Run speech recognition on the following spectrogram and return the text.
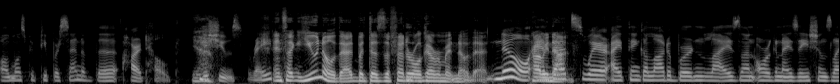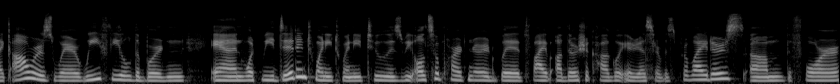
almost 50% of the heart health yeah. issues, right? And it's like you know that, but does the federal government know that? No, Probably and not. that's where I think a lot of burden lies on organizations like ours, where we feel the burden. And what we did in 2022 is we also partnered with five other Chicago area service providers um, for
